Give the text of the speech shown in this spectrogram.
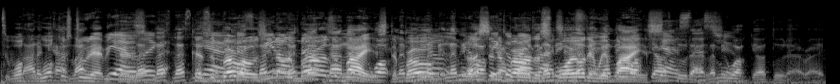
To walk, walk cat- us through that Yeah, because like- Let's- let's- because Yeah, the boroughs, you you know, the boroughs are Now, let me biased. The boroughs, let me- let us walk- and the boroughs are spoiled and we're let me walk biased. y'all Yes, through that. Let me walk y'all through that, right?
